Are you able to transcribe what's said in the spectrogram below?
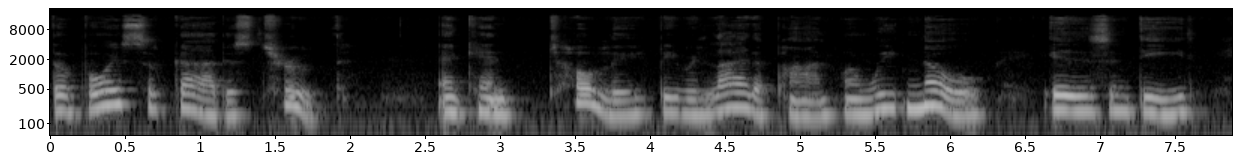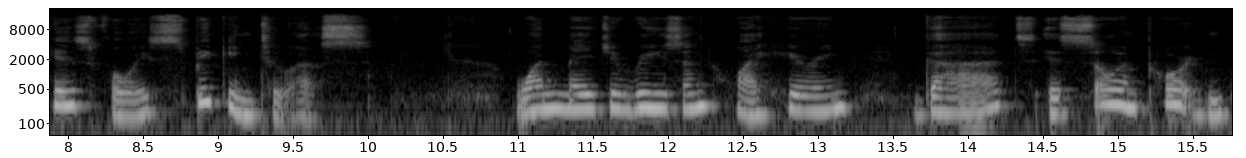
The voice of God is truth and can totally be relied upon when we know it is indeed His voice speaking to us. One major reason why hearing God's is so important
